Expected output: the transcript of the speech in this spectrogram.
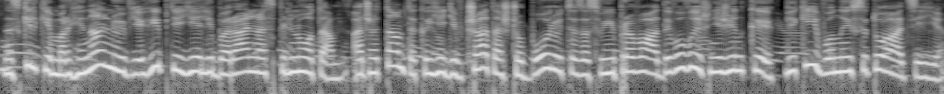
Наскільки маргінальною в Єгипті є ліберальна спільнота, адже там таки є дівчата, що борються за свої права, дивовижні жінки, в якій вони ситуації.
